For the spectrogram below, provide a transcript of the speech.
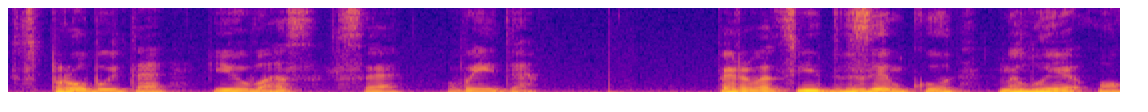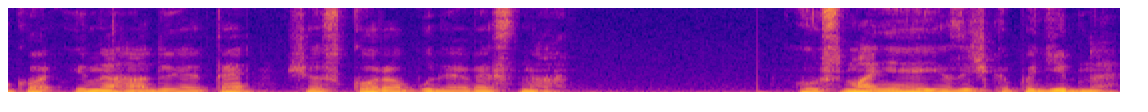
Спробуйте, і у вас все вийде. Первоцвіт взимку милує око і нагадує те, що скоро буде весна. Гусманія язичкоподібне,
